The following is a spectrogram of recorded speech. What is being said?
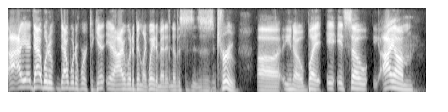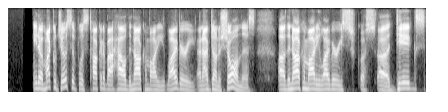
I that would have that would have worked to get. Yeah, I would have been like, wait a minute, no, this is this isn't true. Uh, you know, but it, it's so I um, you know, Michael Joseph was talking about how the Nag Hammadi library, and I've done a show on this. Uh, the Nag Hammadi library uh, uh, digs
